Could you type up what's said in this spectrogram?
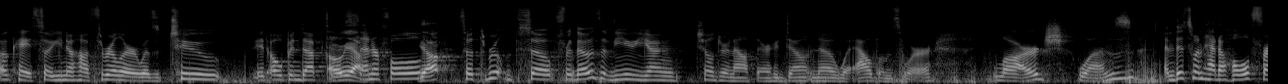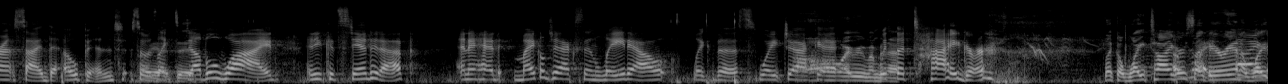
Okay, so you know how Thriller was two. It opened up to Oh, the yeah. centerfold. Yep. So thrill. So for those of you young children out there who don't know what albums were, large ones, and this one had a whole front side that opened, so Oh, it was yeah, like did. double wide, and you could stand it up. And it had Michael Jackson laid out like this white jacket Oh, I remember with that. the tiger. Like a white tiger, A white Siberian, a white.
